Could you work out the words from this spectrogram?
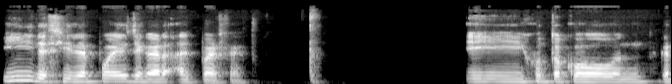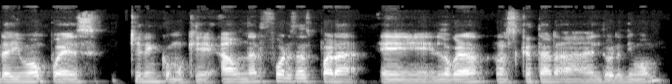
y decide pues llegar al Perfect. Y junto con Gravimon pues quieren como que aunar fuerzas para eh, lograr rescatar a Eldoradimon.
